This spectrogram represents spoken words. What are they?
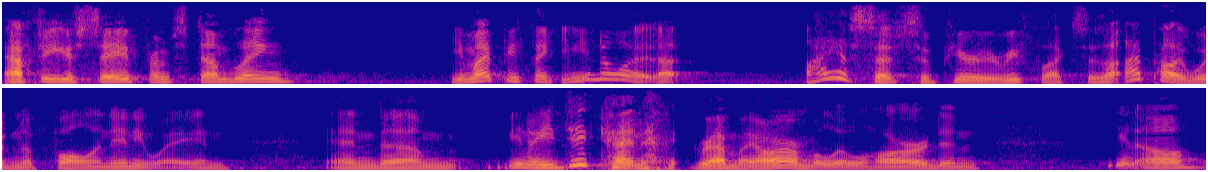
after you're saved from stumbling, you might be thinking, you know what? I, I have such superior reflexes. I probably wouldn't have fallen anyway. And, and um, you know, he did kind of grab my arm a little hard. And, you know,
